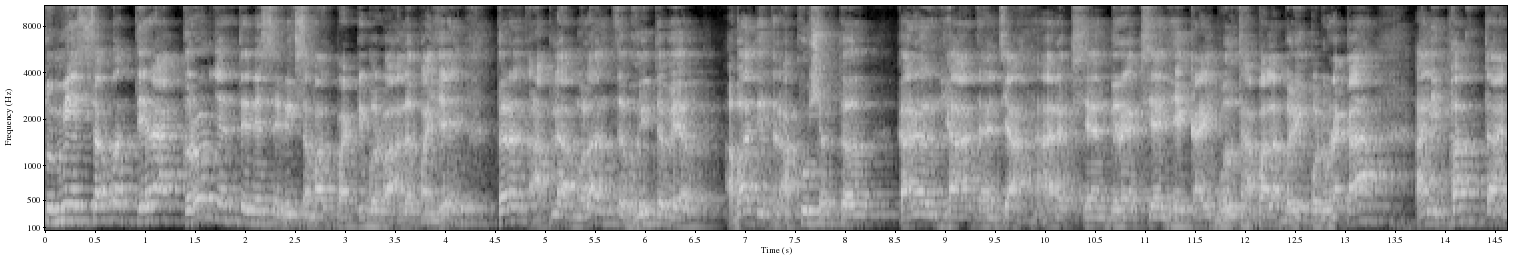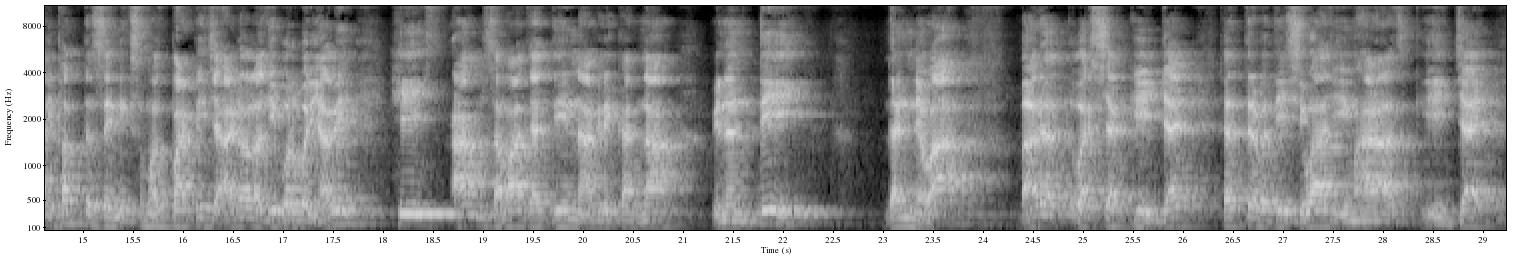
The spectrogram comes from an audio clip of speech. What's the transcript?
तुम्ही सर्व तेरा करोड जनतेने सैनिक समाज पार्टीबरोबर आलं पाहिजे. तरच आपल्या मुलांचं भवितव्य अबाधित राखू शकतं. कारण ह्या त्यांच्या आरक्षण बिरक्षण हे काही बोलथापाला बळी पडू नका. आणि फक्त आणि फक्त सैनिक समाज पार्टीच्या आयडिओलॉजी बरोबर यावे ही आम समाजातील नागरिकांना विनंती. धन्यवाद. भारत वर्ष की जय. छत्रपती शिवाजी महाराज की जय.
